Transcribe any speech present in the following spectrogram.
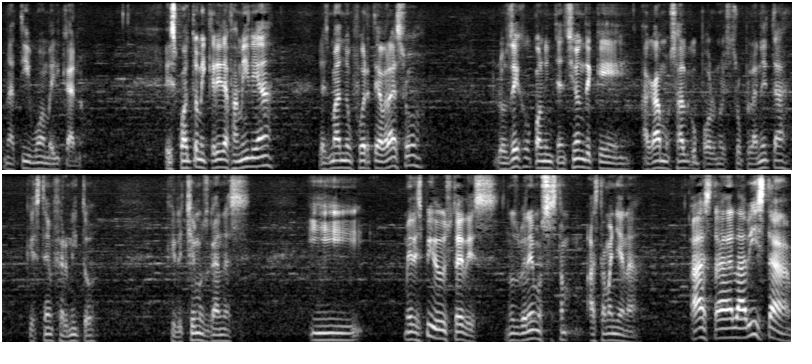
nativo americano. Es cuanto mi querida familia, les mando un fuerte abrazo, Los dejo con la intención de que hagamos algo por nuestro planeta que está enfermito, que le echemos ganas. Y me despido de ustedes. Nos veremos hasta, hasta mañana. Hasta la vista.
